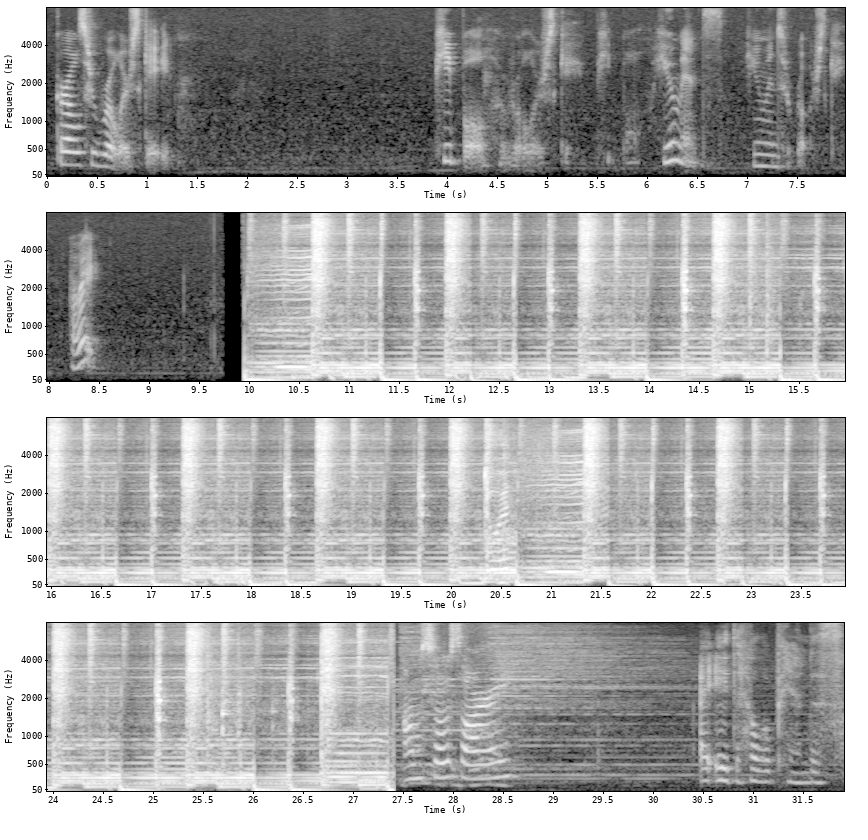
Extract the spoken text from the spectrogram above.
girls who roller skate. People who roller skate. People. Humans. Humans who roller skate. All right. So sorry. I ate the Hello Pandas.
